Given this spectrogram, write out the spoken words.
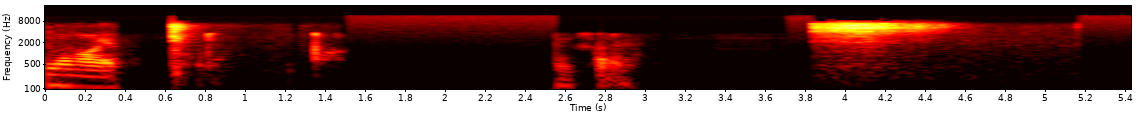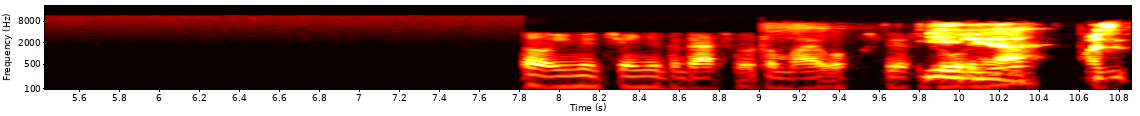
No, I think so. Oh, you mean changing the dashboard to my workspace? Yeah, wasn't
